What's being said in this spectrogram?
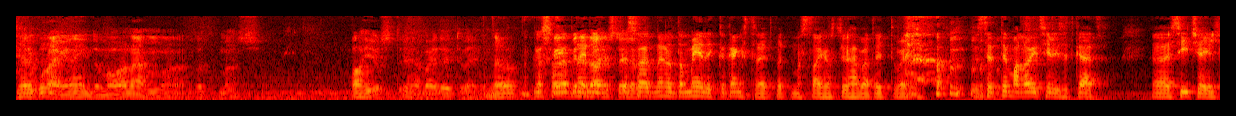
ma ei ole kunagi näinud oma vanema võtmas ahjust ühe päeva toitu välja. no kas sa oled näinud, kas sa oled näinud Ameerika gängstreid võtmas taihust ühe päeva toitu välja? sest et temal olid sellised käed. CJ-l.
